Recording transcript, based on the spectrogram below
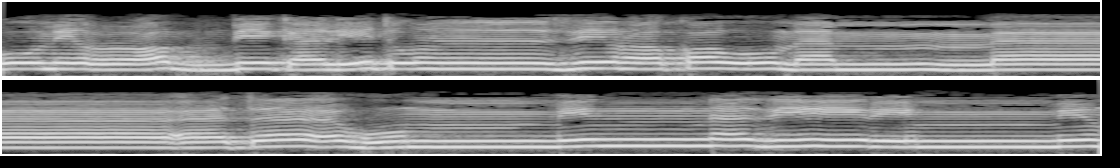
من ربك لتنذر قوما ما أتاهم من نذير من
